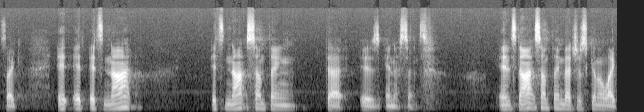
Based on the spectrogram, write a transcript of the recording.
It's like it, it, it's not it's not something that is innocent. And it's not something that's just gonna like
